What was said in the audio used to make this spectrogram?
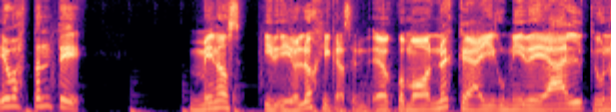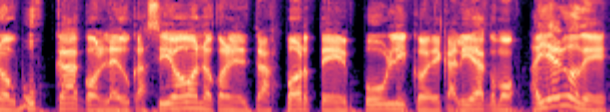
es bastante menos ideológica. eh, Como no es que hay un ideal que uno busca con la educación o con el transporte público de calidad, como hay algo de.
